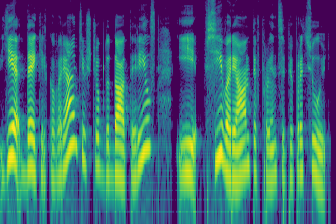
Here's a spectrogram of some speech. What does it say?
є декілька варіантів, щоб додати Reels, і всі варіанти, в принципі, працюють.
